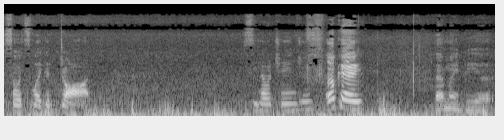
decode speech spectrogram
So it's like a dot. See how it changes? Okay, that might be it.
